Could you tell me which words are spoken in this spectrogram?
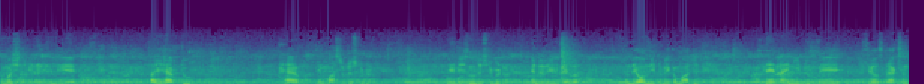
commercial unit के लिए I have to have a master distributor a regional distributor and a retailer and they all need to make a margin then I need to pay sales tax and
